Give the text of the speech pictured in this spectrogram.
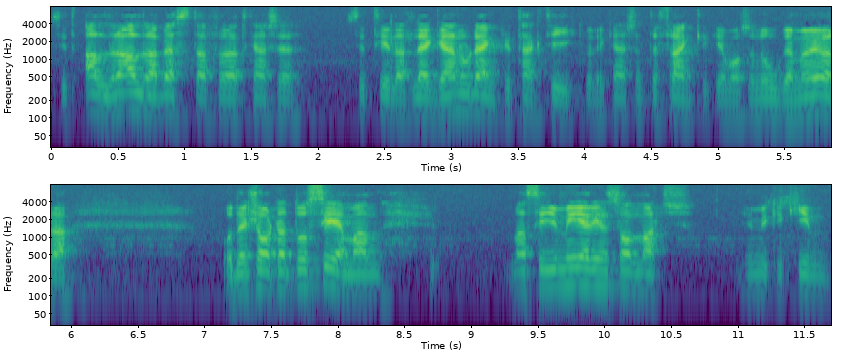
sitt allra, allra bästa för att kanske se till att lägga en ordentlig taktik och det kanske inte Frankrike var så noga med att göra. Och det är klart att då ser man... Man ser ju mer i en sån match hur mycket Kim...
